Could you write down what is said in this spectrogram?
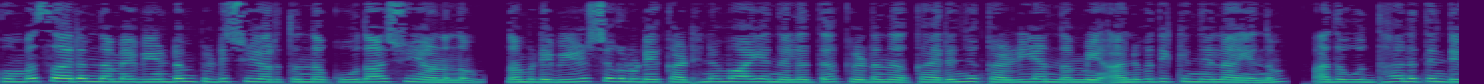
കുംഭസാരം നമ്മെ വീണ്ടും പിടിച്ചുയർത്തുന്ന കൂതാശിയാണെന്നും നമ്മുടെ വീഴ്ചകളുടെ കഠിനമായ നിലത്ത് കിടന്ന് കരഞ്ഞു കഴിയാൻ നമ്മെ അനുവദിക്കുന്നില്ല എന്നും അത് ഉദ്ധാനത്തിന്റെ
